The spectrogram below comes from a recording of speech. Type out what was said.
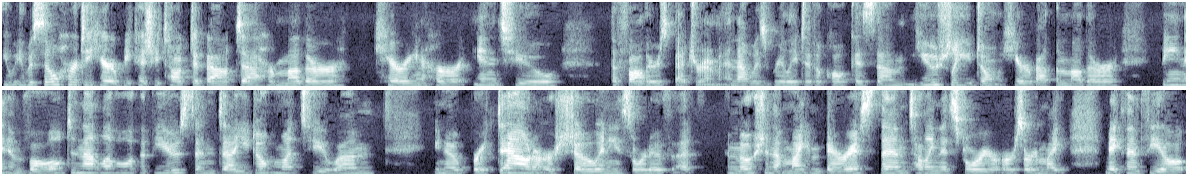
it, it, was so hard to hear because she talked about uh, her mother carrying her into the father's bedroom and that was really difficult because um, usually you don't hear about the mother being involved in that level of abuse and uh, you don't want to um, you know break down or, show any sort of uh, emotion that might embarrass them telling this story or, or, sort of might make them feel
